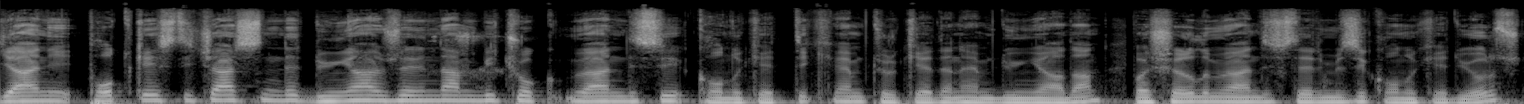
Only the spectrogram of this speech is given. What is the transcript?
Yani podcast içerisinde dünya üzerinden birçok mühendisi konuk ettik. Hem Türkiye'den hem dünyadan başarılı mühendislerimizi konuk ediyoruz.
